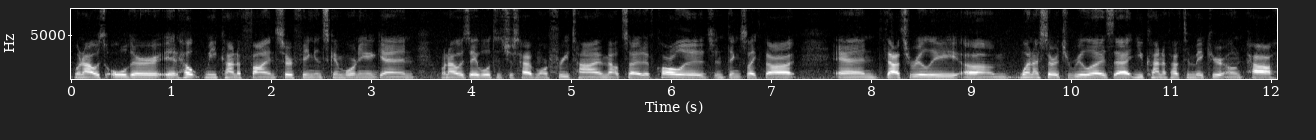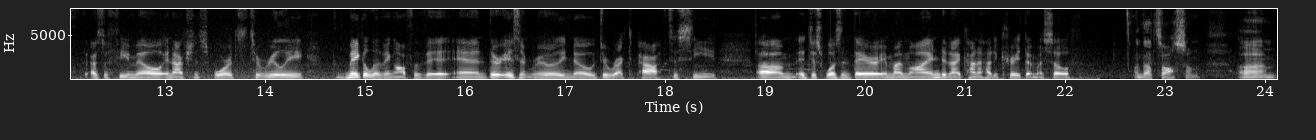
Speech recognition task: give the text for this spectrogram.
when I was older, it helped me kind of find surfing and skimboarding again when I was able to just have more free time outside of college and things like that. And that's really um, when I started to realize that you kind of have to make your own path as a female in action sports to really make a living off of it. And there isn't really no direct path to see. Um, it just wasn't there in my mind, and I kind of had to create that myself. Oh, that's awesome. Um,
